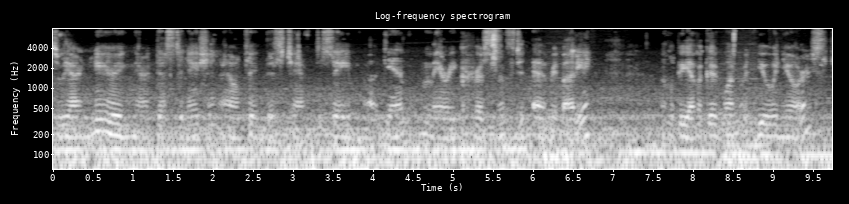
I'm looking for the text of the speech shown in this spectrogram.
As we are nearing our destination, I will take this chance to say again, Merry Christmas to everybody. I hope you have a good one with you and yours.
